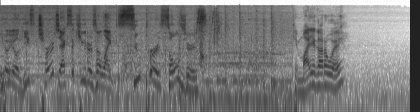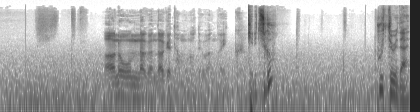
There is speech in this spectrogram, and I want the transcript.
Yo, yo, these church executors are like super soldiers. Okay, Maiya got away. Kiritsugu? Who threw that?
